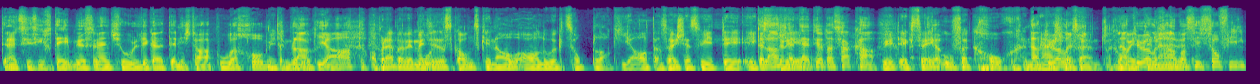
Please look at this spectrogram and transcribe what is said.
Dann hat sie sich dort müssen entschuldigen, dann ist da ein Buch gekommen mit, mit dem Plagiat. Buch. Aber eben, wenn man Und, das ganz genau anschaut, so Plagiat, also weißt, es wird extrem... Der Laschet hat ja das auch gehabt. Wird extrem ja, aufgekocht. Natürlich, natürlich aber es ist so viel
